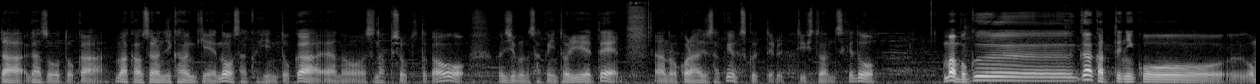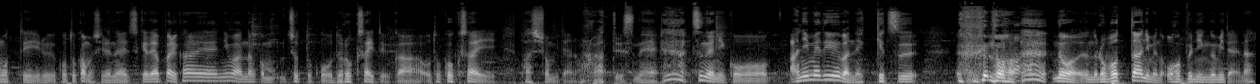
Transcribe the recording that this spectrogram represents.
た画像とか、まあ、カオスランジ関係の作品とかあのスナップショットとかを自分の作品に取り入れてあのコラージュ作品を作ってるっていう人なんですけどまあ、僕が勝手にこう思っていることかもしれないですけどやっぱり彼にはなんかちょっとこう泥臭いというか男臭いパッションみたいなものがあってですね常にこうアニメで言えば熱血 ののロボットアニメのオープニングみたいな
